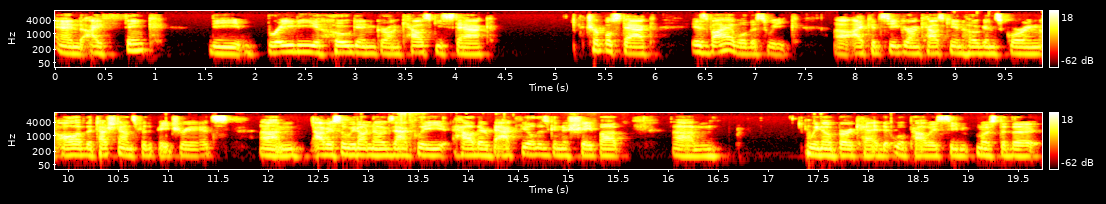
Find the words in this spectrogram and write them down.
And I think the Brady Hogan Gronkowski stack, triple stack, is viable this week. Uh, I could see Gronkowski and Hogan scoring all of the touchdowns for the Patriots. Um, obviously, we don't know exactly how their backfield is going to shape up. Um, we know Burkhead will probably see most of the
